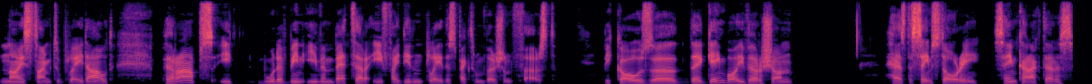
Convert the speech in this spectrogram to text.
nice time to play it out. Perhaps it would have been even better if I didn't play the Spectrum version first because uh, the Game Boy version has the same story, same characters,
